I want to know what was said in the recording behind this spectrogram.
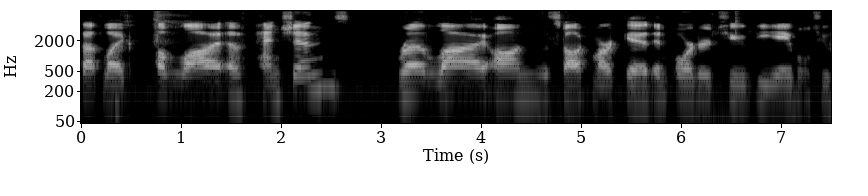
that like a lot of pensions rely on the stock market in order to be able to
